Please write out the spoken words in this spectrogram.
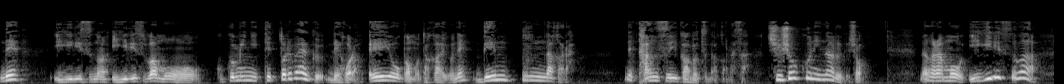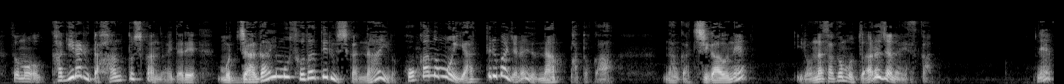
で、イギリスの、イギリスはもう国民に手っ取り早く、でほら、栄養価も高いよね。でんぷんだから。で、炭水化物だからさ、主食になるでしょ。だからもうイギリスは、その限られた半年間の間で、もうじゃがいも育てるしかないの。他のもんやってる場合じゃないの。ナッパとか、なんか違うね。いろんな作物あるじゃないですか。ね。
